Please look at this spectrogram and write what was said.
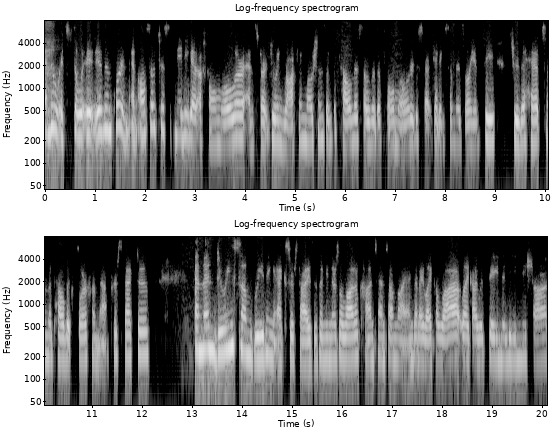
And no, it's so it is important. And also to maybe get a foam roller and start doing rocking motions of the pelvis over the foam roller to start getting some resiliency through the hips and the pelvic floor from that perspective and then doing some breathing exercises. I mean, there's a lot of content online that I like a lot. Like I would say Naveen Mishan,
